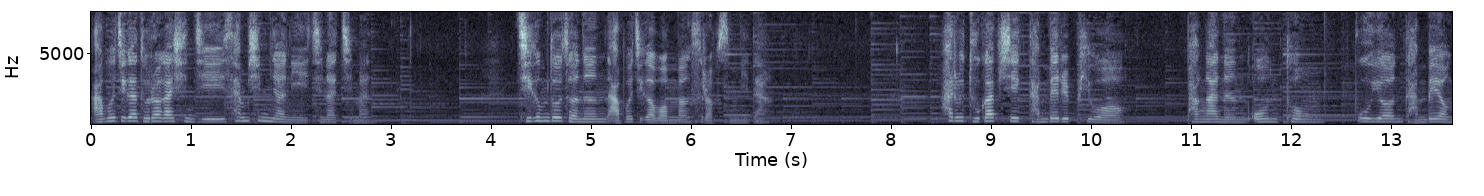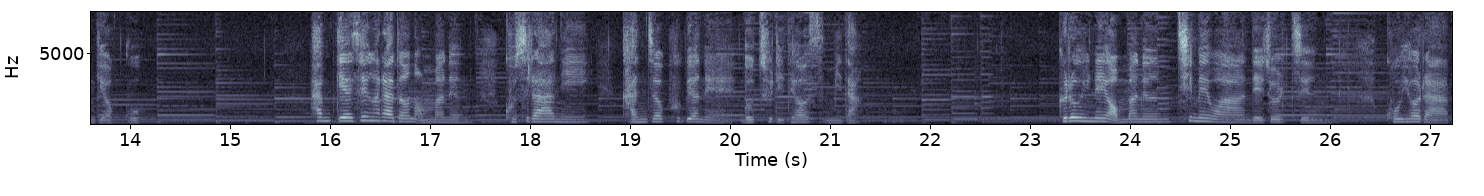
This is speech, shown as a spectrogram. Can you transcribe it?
아버지가 돌아가신 지 30년이 지났지만 지금도 저는 아버지가 원망스럽습니다. 하루 두 갑씩 담배를 피워 방 안은 온통 뿌연 담배 연기였고 함께 생활하던 엄마는 고스란히 간접 흡연에 노출이 되었습니다. 그로 인해 엄마는 치매와 뇌졸중, 고혈압,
